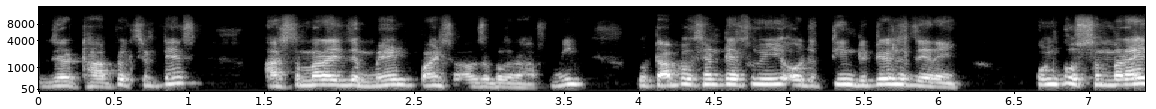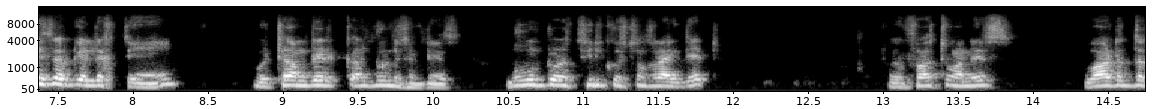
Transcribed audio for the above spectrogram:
their topic sentence or summarize the main points of the paragraph mean वो टॉपिक सेंटेंस हुई और जो तीन डिटेल्स दे रहे हैं उनको समराइज करके लिखते हैं विच हम their concluding sentence moving towards three questions like that the first one is what is the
